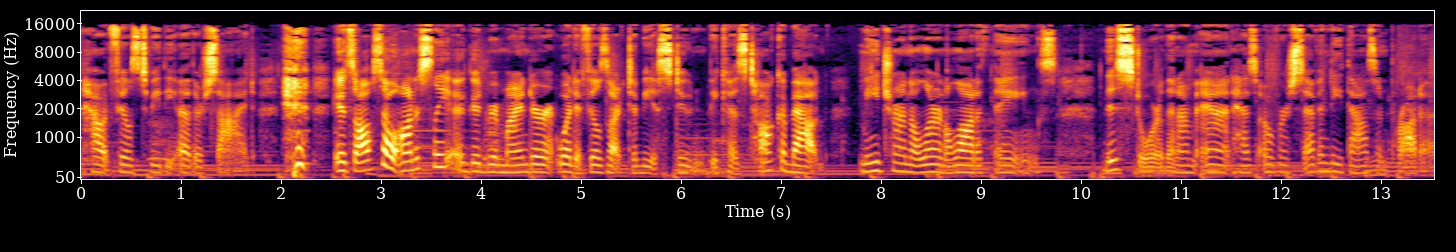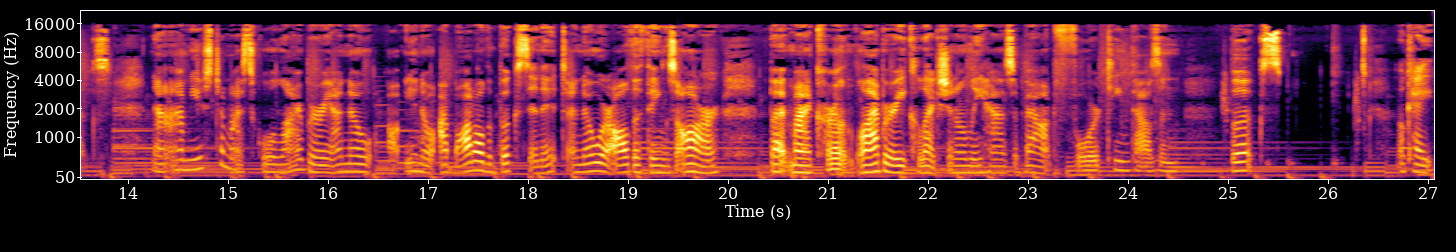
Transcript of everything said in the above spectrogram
how it feels to be the other side. it's also honestly a good reminder what it feels like to be a student because talk about me trying to learn a lot of things. This store that I'm at has over 70,000 products. Now, I'm used to my school library. I know, you know, I bought all the books in it. I know where all the things are, but my current library collection only has about 14,000 books. Okay,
